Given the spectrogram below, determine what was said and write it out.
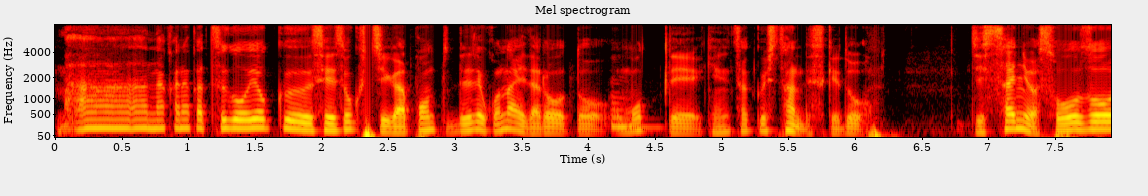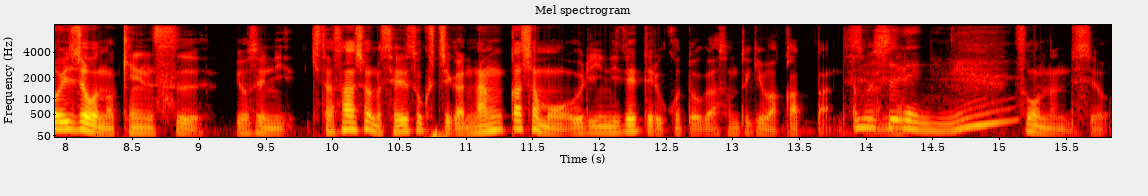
まあなかなか都合よく生息地がポンと出てこないだろうと思って検索したんですけど、実際には想像以上の件数要するに北山椒の生息地が何箇所も売りに出てることがその時分かったんですよね。もうすでにね。そうなんですよ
